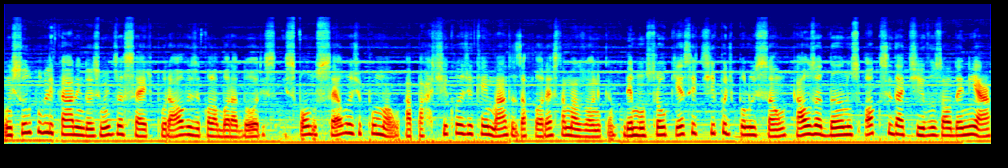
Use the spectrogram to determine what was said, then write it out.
Um estudo publicado em 2017 por Alves e colaboradores, expondo células de pulmão a partículas de queimadas da floresta amazônica, demonstrou que esse tipo de poluição causa danos oxidativos ao DNA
